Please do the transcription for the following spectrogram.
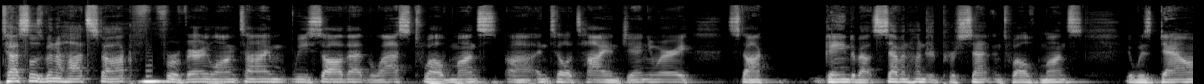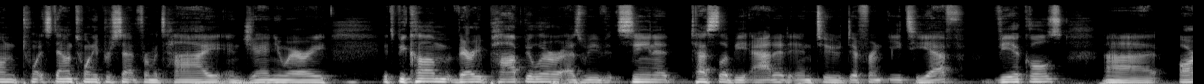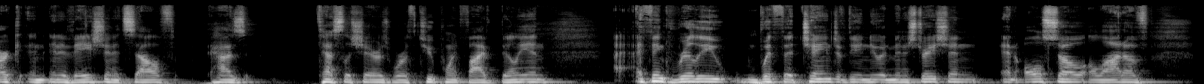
Tesla's been a hot stock for a very long time. We saw that the last 12 months uh, until its high in January. Stock gained about 700% in 12 months. It was down, it's down 20% from its high in January. It's become very popular as we've seen it, Tesla be added into different ETF vehicles. Uh, ARK and Innovation itself has Tesla shares worth 2.5 billion. I think really with the change of the new administration and also a lot of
